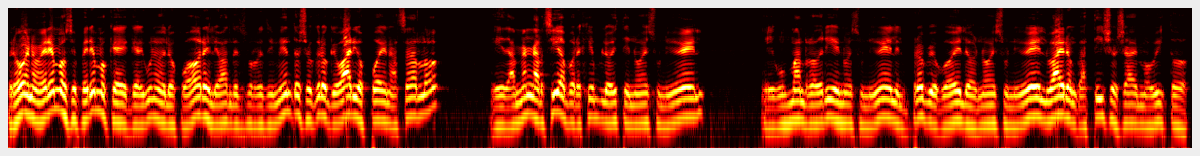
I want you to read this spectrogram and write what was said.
pero bueno, veremos, esperemos que, que algunos de los jugadores levanten su rendimiento. Yo creo que varios pueden hacerlo. Eh, Damián García, por ejemplo, este no es su nivel. Eh, Guzmán Rodríguez no es su nivel. El propio Coelho no es su nivel. Byron Castillo ya hemos visto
